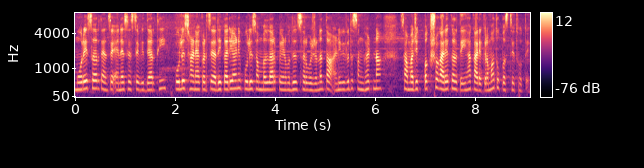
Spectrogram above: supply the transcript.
मोरे सर त्यांचे एन एस एसचे विद्यार्थी पोलीस ठाण्याकडचे अधिकारी आणि पोलीस अंमलदार पेणमधील सर्व जनता आणि विविध संघटना सामाजिक पक्ष कार्यकर्ते ह्या कार्यक्रमात उपस्थित होते.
